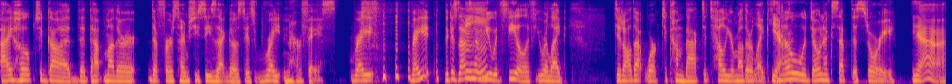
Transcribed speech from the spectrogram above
I hope to God that that mother, the first time she sees that ghost, it's right in her face. Right? right? Because that's how Mhm. you would feel if you were like, did all that work to come back to tell your mother, like, Yeah. no, don't accept this story. Yeah.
